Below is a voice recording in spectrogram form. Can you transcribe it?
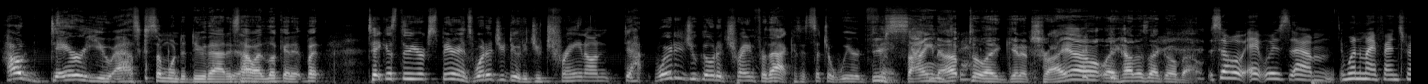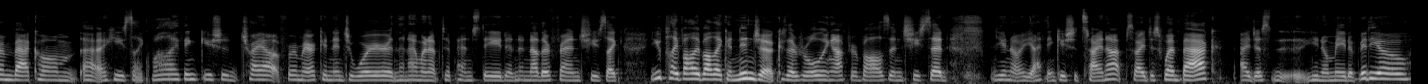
How dare you ask someone to do that? Is how I look at it. But take us through your experience. What did you do? Did you train on? Where did you go to train for that? Because it's such a weird Do thing. you sign up to like get a tryout? Like how does that go about? So it was um, one of my friends from back home. Uh, he's like, "Well, I think you should try out for American Ninja Warrior." And then I went up to Penn State, and another friend, she's like, "You play volleyball like a ninja," because I was rolling after balls, and she said, "You know, I think you should sign up." So I just went back I just uh, you know made a video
